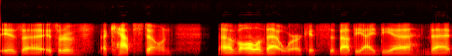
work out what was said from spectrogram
is a is sort of a capstone of all of that work. It's about the idea that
